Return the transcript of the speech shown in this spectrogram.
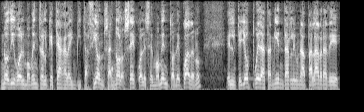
no digo el momento en el que te haga la invitación, o sea, no lo sé cuál es el momento adecuado, ¿no? En el que yo pueda también darle una palabra de,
